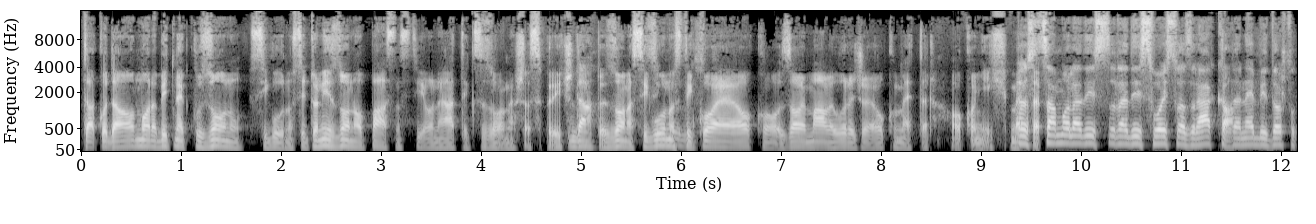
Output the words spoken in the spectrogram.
Tako da on mora biti neku zonu sigurnosti. To nije zona opasnosti, one ATEX zona što se priča. Da. To je zona sigurnosti koja je oko, za ove male uređaje oko metar, oko njih metar. Samo radi, radi svojstva zraka, da ne bi došlo...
